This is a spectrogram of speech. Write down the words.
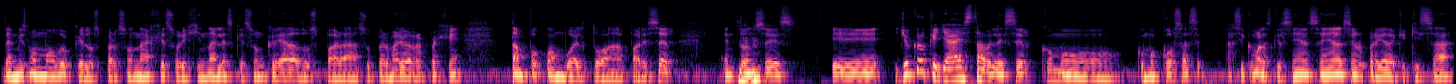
del mismo modo que los personajes originales que son creados para Super Mario RPG tampoco han vuelto a aparecer. Entonces, eh, yo creo que ya establecer como, como cosas, así como las que señala el señor Pereira, de que quizá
